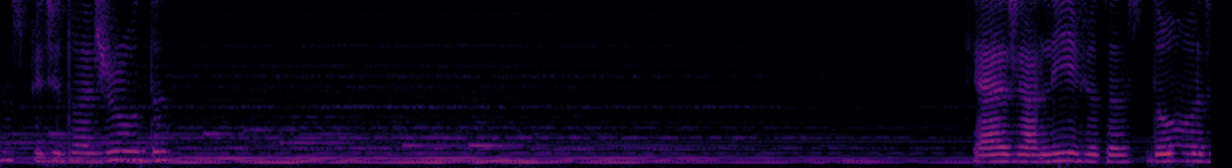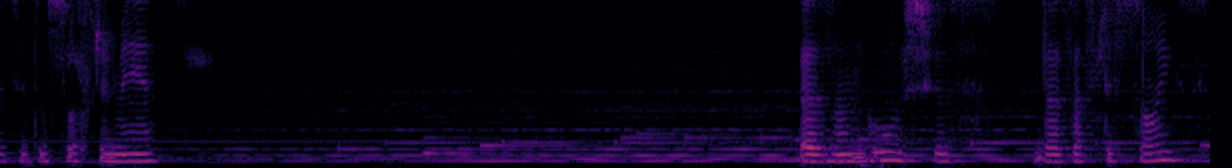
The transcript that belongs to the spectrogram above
nos pedido ajuda. Que haja alívio das dores e dos sofrimentos, das angústias, das aflições.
